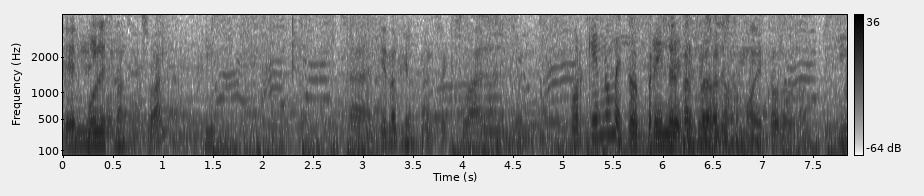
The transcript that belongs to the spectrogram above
¿Deadpool es pansexual? Sí. O sea, entiendo que el pansexual. se- ¿Por qué no me O sorprende sea, el pansexual es como de todo, ¿no? Sí,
